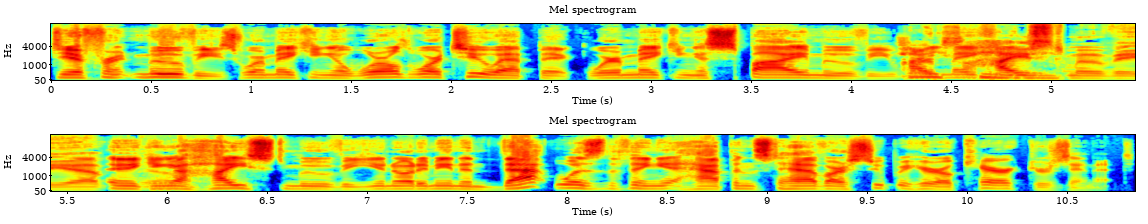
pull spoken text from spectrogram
different movies. We're making a World War II epic. We're making a spy movie. We're Heist making heist movie. Yeah, making a heist movie. You know what I mean? And that was the thing. It happens to have our superhero characters in it.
